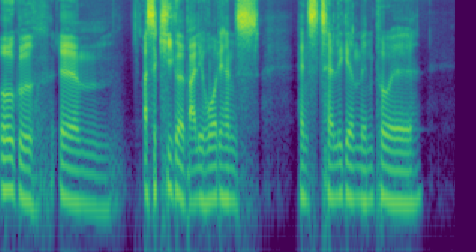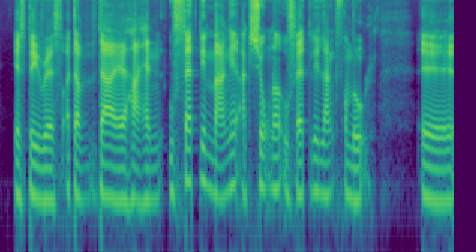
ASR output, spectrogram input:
åh oh, gud. Øhm, og så kigger jeg bare lige hurtigt hans, hans tal igennem inde på øh, FB Ref, og der, der øh, har han ufattelig mange aktioner, ufattelig langt fra mål. Øh,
